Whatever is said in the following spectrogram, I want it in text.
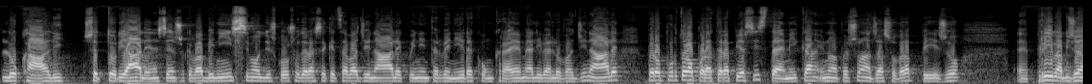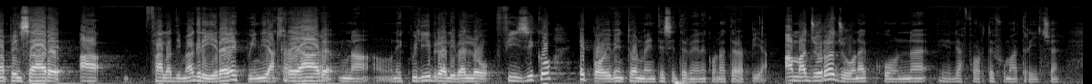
locali, settoriali, nel senso che va benissimo il discorso della secchezza vaginale, quindi intervenire con creme a livello vaginale, però purtroppo la terapia sistemica in una persona già sovrappeso, eh, prima bisogna pensare a farla dimagrire, quindi a certo. creare una, un equilibrio a livello fisico e poi eventualmente si interviene con la terapia, a maggior ragione con eh, la forte fumatrice.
